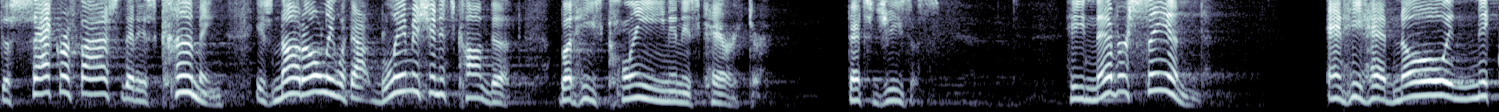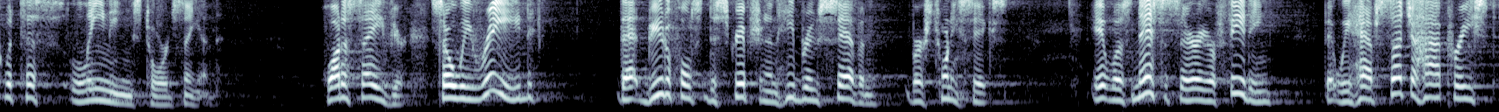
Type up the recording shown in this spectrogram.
the sacrifice that is coming is not only without blemish in its conduct, but he's clean in his character. That's Jesus. He never sinned, and he had no iniquitous leanings toward sin. What a Savior. So we read that beautiful description in Hebrews 7, verse 26. It was necessary or fitting that we have such a high priest,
